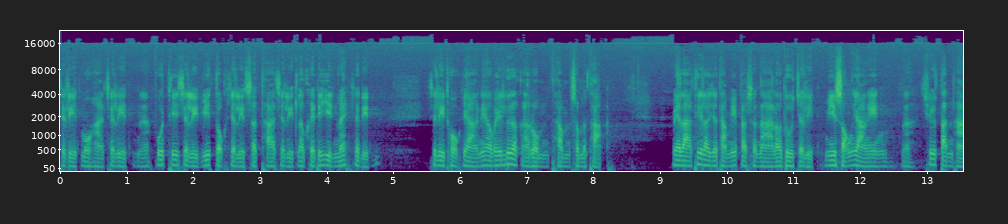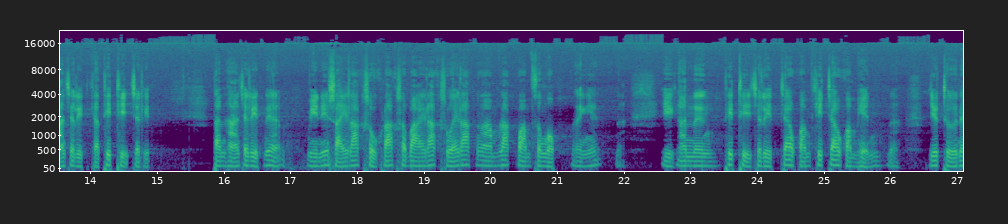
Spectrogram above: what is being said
จริตโมหะจริตนะพุทธิจริตวิตกจริตศรัทธาจริตเราเคยได้ยินไหมจริตจริตหกอย่างนี่เอาไว้เลือกอารมณ์ทำสมถะ เวลาที่เราจะทำวิปัสสนาเราดูจริตมีสองอย่างเองนะชื่อตัณหาจริตกับทิฏฐิจริต ตัณหาจริตเนี่ยมีนิสัยรักสุขรักสบายรักสวยรักงาม รักความสงบอะไรเงี้ย อีกอันหนึ่งทิฏฐิจริตเจ้าความคิดเจ้าความเห็นนะยึดถือใน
